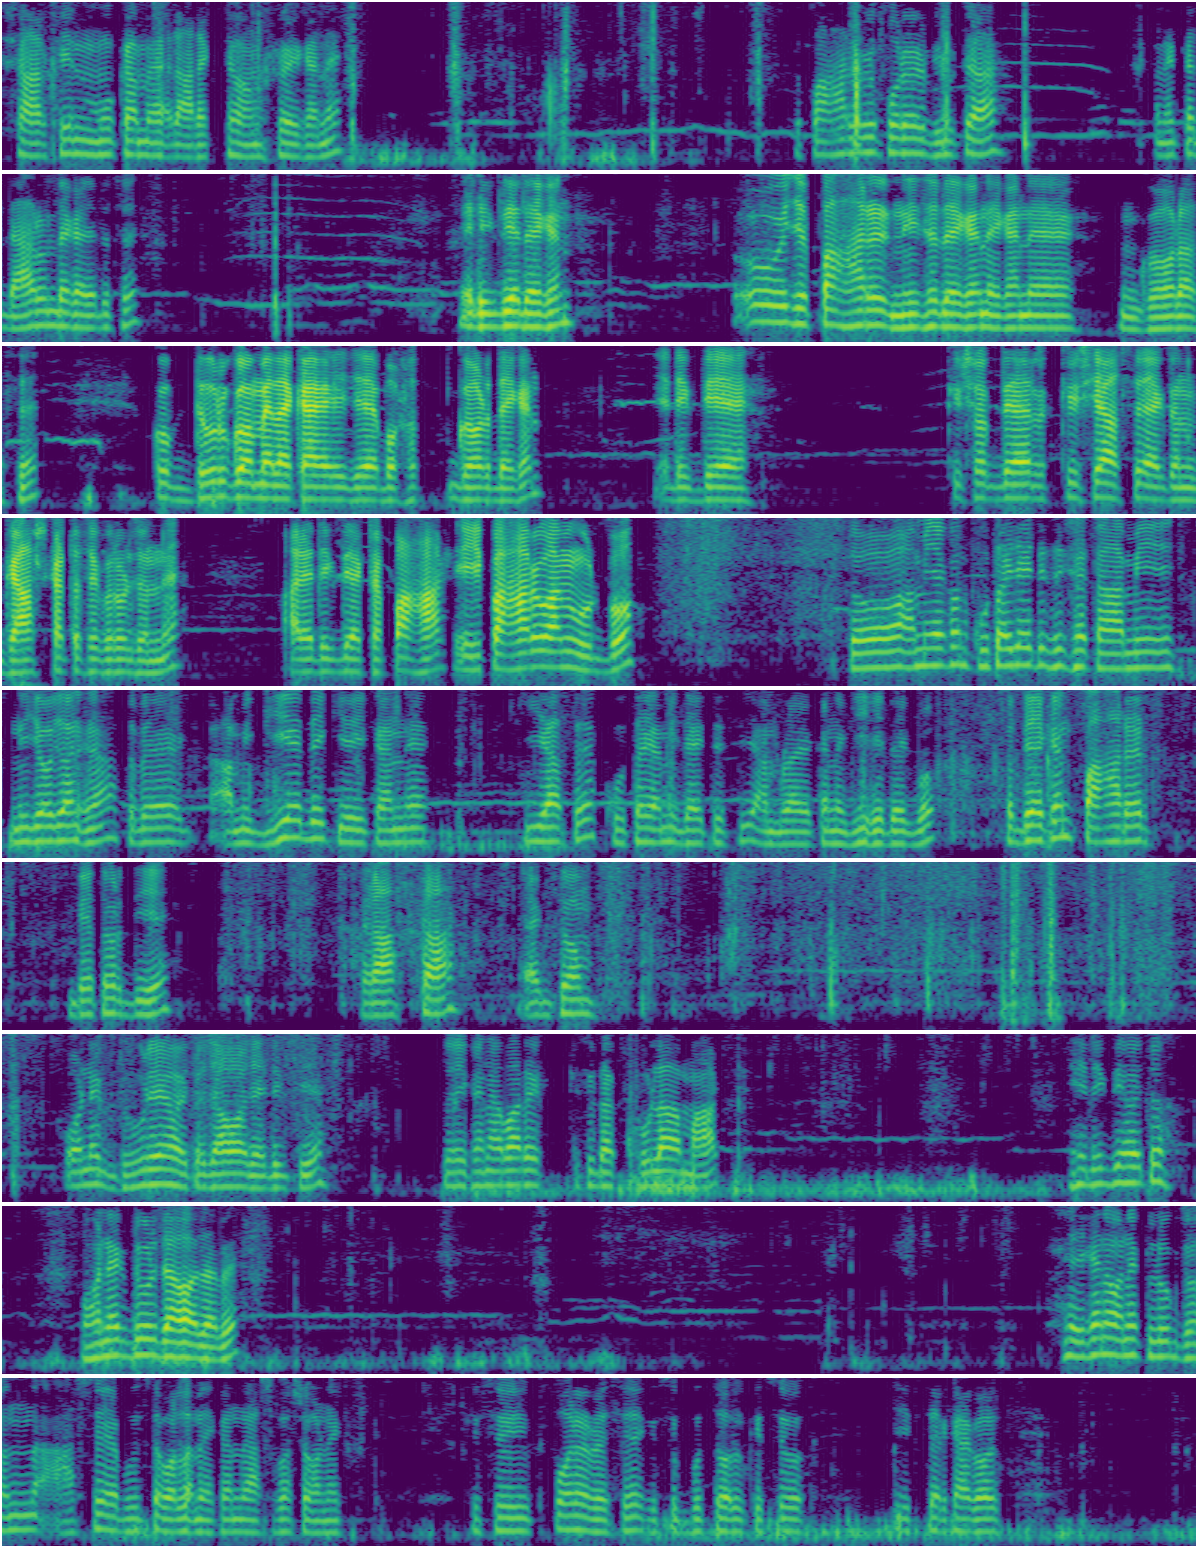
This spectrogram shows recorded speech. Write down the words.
সার্ফিন মুকামের আরেকটা অংশ এখানে। পাহাড়ের উপরের ভিউটা অনেকটা দারুণ দেখা যাচ্ছে এদিক দিয়ে দেখেন, ওই যে পাহাড়ের নিচে দেখেন, এখানে ঘর আছে। খুব দুর্গম এলাকায় যে বসত ঘর দেখেন। এদিক দিয়ে কৃষকদের কৃষি আছে, একজন ঘাস কাটতেছে গরুর জন্য। আর এদিক দিয়ে একটা পাহাড়। এই পাহাড়ও আমি উঠবো। তো আমি এখন কোথায় যাইতেছি সেটা আমি নিজেও জানি না, তবে আমি গিয়ে দেখি এখানে কি আছে, কোথায় আমি যাইতেছি, আমরা এখানে গিয়ে দেখব। তো দেখেন পাহাড়ের ভেতর দিয়ে রাস্তা একদম অনেক দূরে হয়তো যাওয়া যায় দিক দিয়ে। তো এখানে আবার কিছুটা খোলা মাঠ। এদিক দিয়ে হয়তো অনেক দূর যাওয়া যাবে। এখানে অনেক লোকজন আসে, বুঝতে পারলাম। এখানে আশেপাশে অনেক কিছুই পরে রয়েছে, কিছু বোতল, কিছু চিপসের কাগজ।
